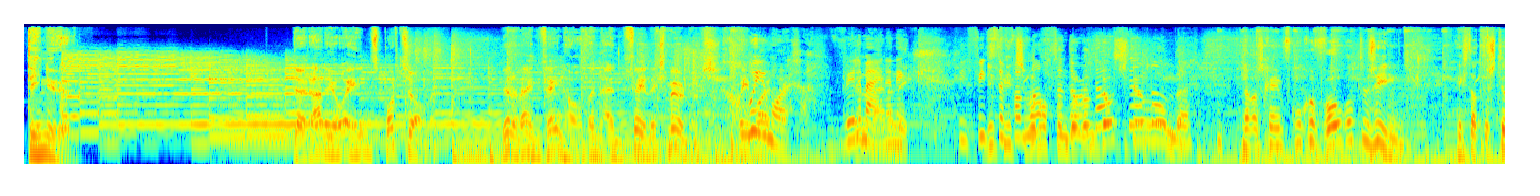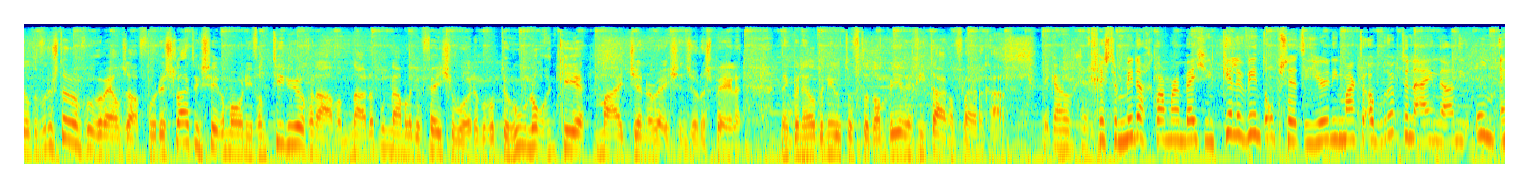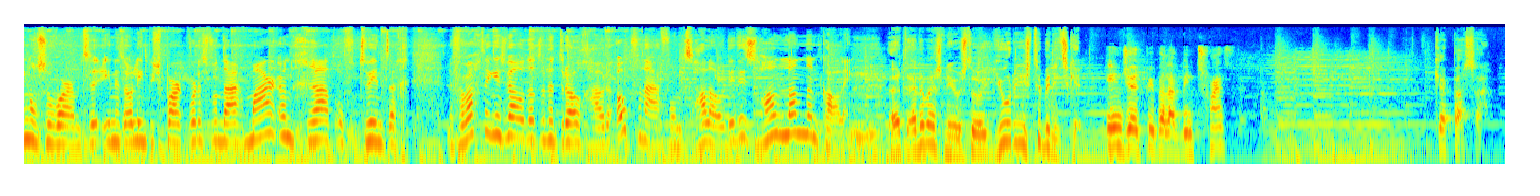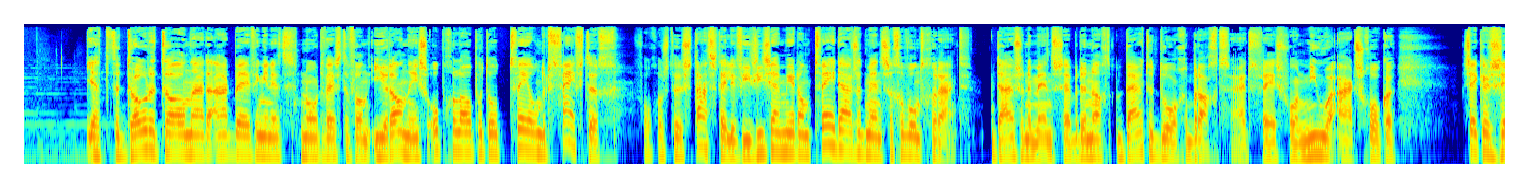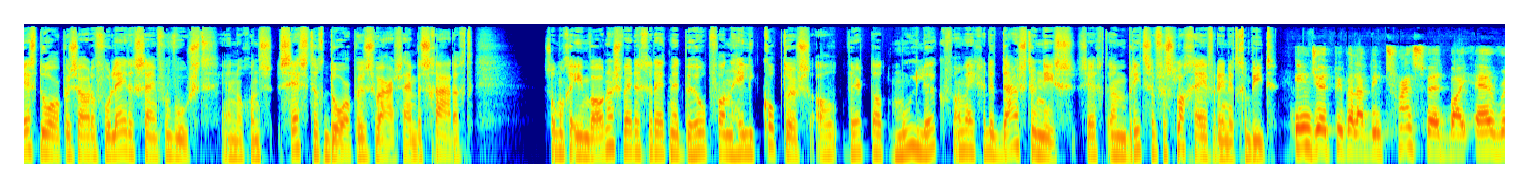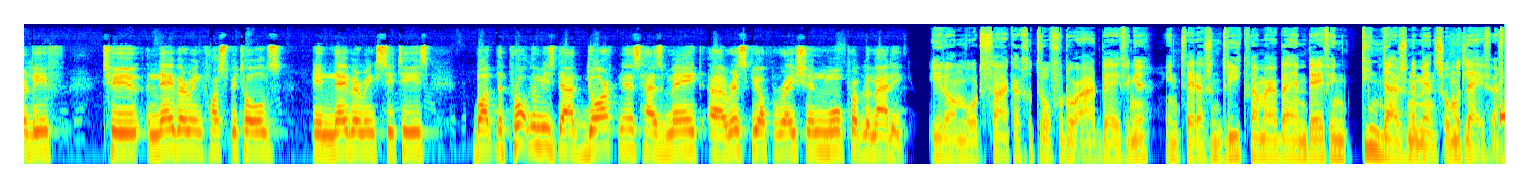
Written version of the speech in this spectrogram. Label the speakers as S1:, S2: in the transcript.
S1: 10 uur. De Radio 1 Sportzomer. Willemijn Veenhoven en Felix Meurders.
S2: Goedemorgen. Willemijn en ik. Die fietsten vanochtend door een doodstil Londen.
S3: Er was geen vroege vogel te zien. Is dat de stilte voor de storm, vroegen wij ons af... voor de sluitingsceremonie van 10 uur vanavond. Nou, dat moet namelijk een feestje worden... waarop de Who nog een keer My Generation zullen spelen. En ik ben heel benieuwd of er dan weer een gitarenfluider gaat.
S2: Ik ook. Gistermiddag kwam er een beetje een kille wind opzetten hier. Die maakte abrupt een einde aan die on-Engelse warmte. In het Olympisch Park wordt het vandaag maar een graad of 20. De verwachting is wel dat we het droog houden, ook vanavond. Hallo, dit is London Calling.
S3: Het NOS Nieuws door Juri Stubenitski.
S4: Injured people have been transferred.
S5: Ja, het dodental na de aardbeving in het noordwesten van Iran is opgelopen tot 250. Volgens de staatstelevisie zijn meer dan 2000 mensen gewond geraakt. Duizenden mensen hebben de nacht buiten doorgebracht... uit vrees voor nieuwe aardschokken. Zeker zes dorpen zouden volledig zijn verwoest... en nog eens 60 dorpen zwaar zijn beschadigd. Sommige inwoners werden gered met behulp van helikopters... al werd dat moeilijk vanwege de duisternis... zegt een Britse verslaggever in het gebied.
S4: Injured people have been transferred by air relief... to neighboring hospitals in neighboring cities. But the problem is that darkness has made a rescue operation more problematic.
S5: Iran wordt vaker getroffen door aardbevingen. In 2003 kwamen er bij een beving tienduizenden mensen om het leven.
